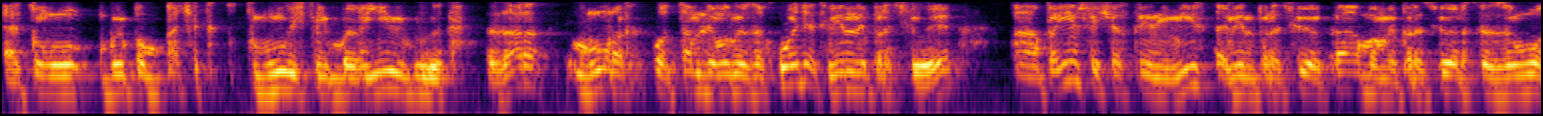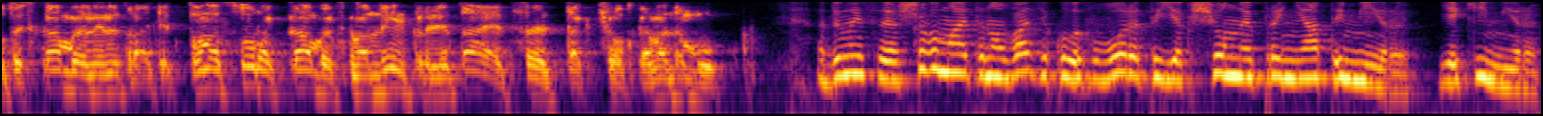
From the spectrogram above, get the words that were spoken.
Е, То ви побачите вуличні бої. Зараз ворог, от там, де вони заходять, він не працює. А по іншій частині міста він працює кабами, працює РСЗО, тобто каби вони не тратять. Понад 40 кабів на день прилітає. Це так чітко на добу. Денисе, що ви маєте на увазі, коли говорите, якщо не прийняти міри? Які міри?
